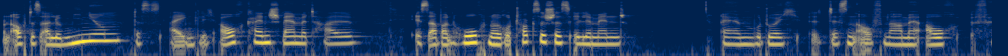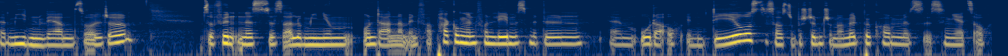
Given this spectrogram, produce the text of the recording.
Und auch das Aluminium, das ist eigentlich auch kein Schwermetall, ist aber ein hochneurotoxisches Element, ähm, wodurch dessen Aufnahme auch vermieden werden sollte. Zu finden ist das Aluminium unter anderem in Verpackungen von Lebensmitteln ähm, oder auch in Deos. Das hast du bestimmt schon mal mitbekommen. Es, es sind jetzt auch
